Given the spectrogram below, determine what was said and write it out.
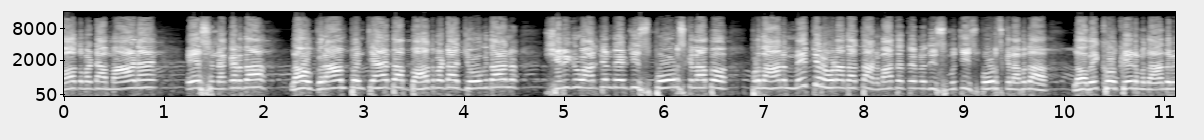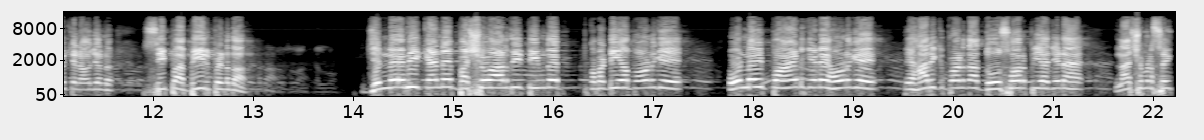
ਬਹੁਤ ਵੱਡਾ ਮਾਣ ਹੈ ਇਸ ਨਗਰ ਦਾ। ਲਓ, ਗ੍ਰਾਮ ਪੰਚਾਇਤ ਦਾ ਬਹੁਤ ਵੱਡਾ ਯੋਗਦਾਨ। ਸ਼੍ਰੀ ਗੁਰੂ ਅਰਜਨ ਦੇਵ ਜੀ ਸਪੋਰਟਸ ਕਲੱਬ ਪ੍ਰਧਾਨ ਮੇਜਰ ਹੋਣਾ ਦਾ ਧੰਨਵਾਦ ਤੇ ਉਹਨਾਂ ਦੀ ਸਮੁੱਚੀ ਸਪੋਰਟਸ ਕਲੱਬ ਦਾ। ਲਓ, ਵੇਖੋ ਖੇਡ ਮੈਦਾਨ ਦੇ ਵਿੱਚ ਨੌਜਨ ਸੀਪਾ ਵੀਰ ਪਿੰਡ ਦਾ। ਜਿੰਨੇ ਵੀ ਕਹਿੰਦੇ ਬਸ਼ੋਵਾਲ ਦੀ ਟੀਮ ਦੇ ਕਬੱਡੀਆਂ ਪਾਉਣਗੇ, ਉਹਨੇ ਹੀ ਪੁਆਇੰਟ ਜਿਹੜੇ ਹੋਣਗੇ ਤੇ ਹਰ ਇੱਕ ਪੁਆਇੰਟ ਦਾ 200 ਰੁਪਿਆ ਜਿਹੜਾ ਲక్ష్మణ ਸਿੰਘ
